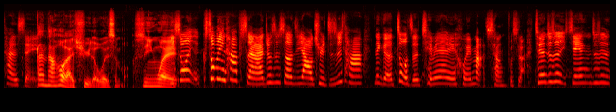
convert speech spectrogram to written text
看谁，但他后来去了，为什么？是因为你说说不定他本来就是设计要去，只是他那个作者前面那回马枪不是啦，前面就是先就是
